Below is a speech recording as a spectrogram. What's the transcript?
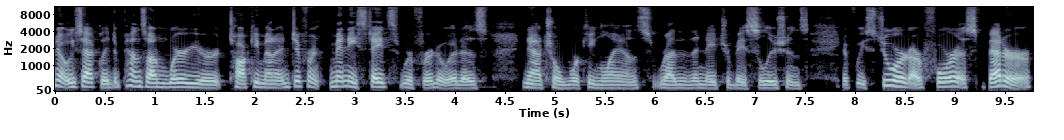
No, exactly. Depends on where you're talking about it. Different many states refer to it as natural working lands rather than nature-based solutions. If we steward our forests better,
